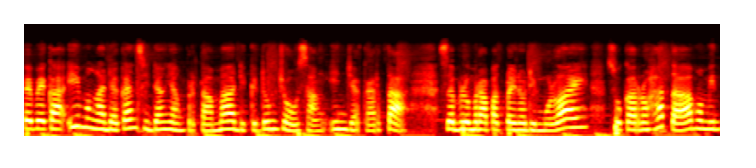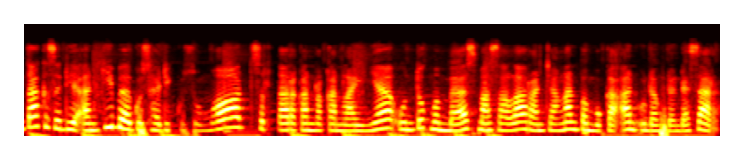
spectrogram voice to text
PPKI mengadakan sidang yang pertama di Gedung Chow Sang In, Jakarta. Sebelum rapat pleno dimulai, Soekarno-Hatta meminta kesediaan Ki Bagus Hadi Kusumo serta rekan-rekan lainnya untuk membahas masalah rancangan pembukaan Undang-Undang Dasar.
